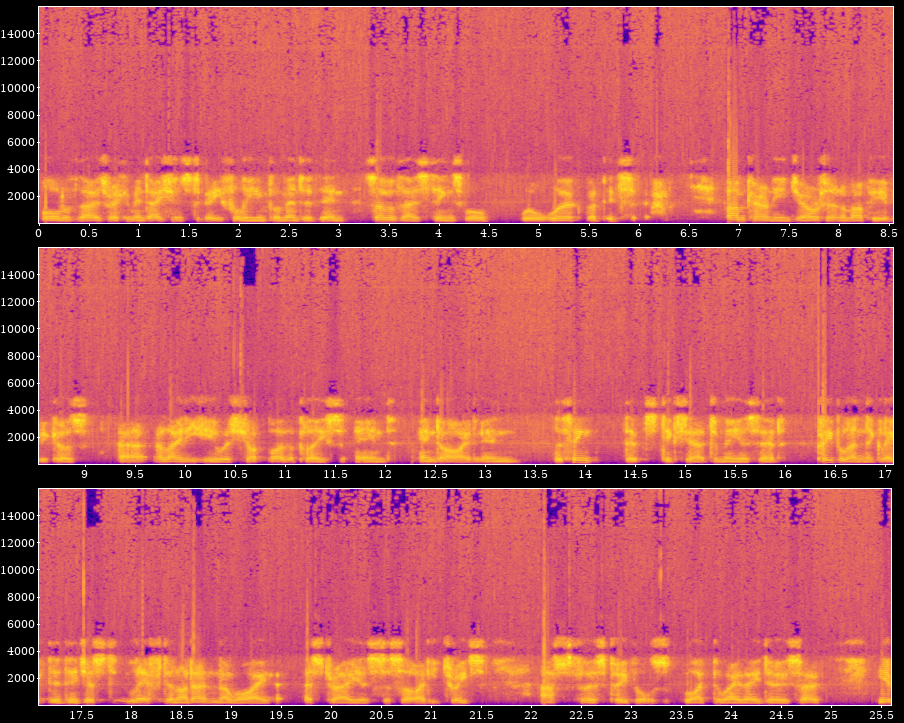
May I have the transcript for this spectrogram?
all of those recommendations to be fully implemented, then some of those things will will work. But it's I'm currently in Geraldton and I'm up here because uh, a lady here was shot by the police and and died. And the thing that sticks out to me is that people are neglected. They're just left, and I don't know why Australia's society treats us First Peoples like the way they do. So, yeah,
